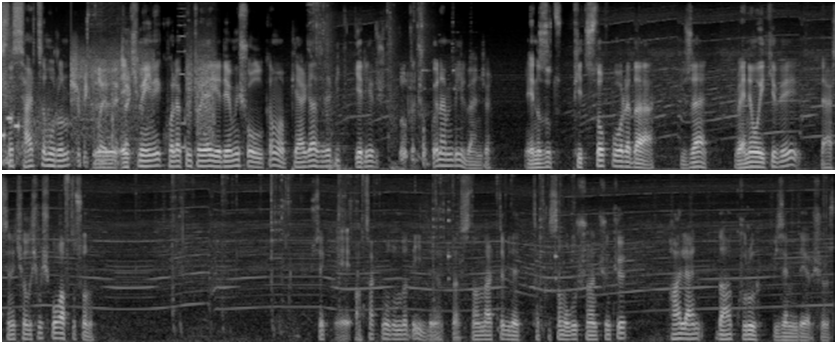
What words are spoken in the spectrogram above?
Aslında Sertamur'un e, ekmeğini Colapinto'ya yedirmiş olduk ama Pierre Gasly'de bir tık geriye düştük. O da çok önemli değil bence. En hızlı pit stop bu arada. Güzel. Renault ekibi dersine çalışmış bu hafta sonu. Yüksek e, atak modunda değildi. Hatta standartta bile takılsam olur şu an çünkü halen daha kuru bir zeminde yarışıyoruz.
